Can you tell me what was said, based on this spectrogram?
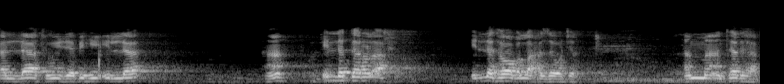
أن لا تريد به إلا ها؟ إلا الدار الآخرة إلا ثواب الله عز وجل. أما أن تذهب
